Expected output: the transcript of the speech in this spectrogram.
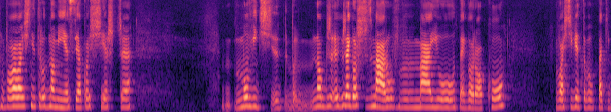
Bo właśnie trudno mi jest jakoś jeszcze mówić. No, Grze- Grzegorz zmarł w maju tego roku. Właściwie to był taki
